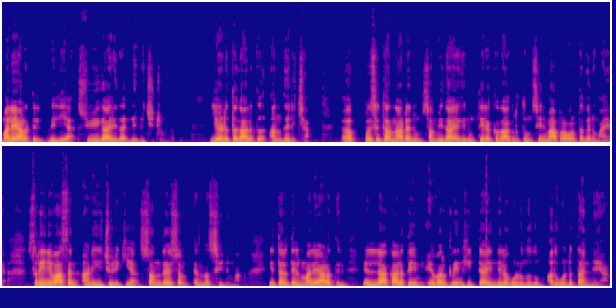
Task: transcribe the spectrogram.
മലയാളത്തിൽ വലിയ സ്വീകാര്യത ലഭിച്ചിട്ടുണ്ട്. ഈ അടുത്ത കാലത്ത് അന്തരിച്ച പ്രസിദ്ധ നടനും സംവിധായകനും തിരക്കഥാകൃത്തും സിനിമാ പ്രവർത്തകനുമായ ശ്രീനിവാസൻ അണിയിച്ചൊരുക്കിയ സന്ദേശം എന്ന സിനിമ ഇത്തരത്തിൽ മലയാളത്തിൽ എല്ലാ കാലത്തെയും എവർഗ്രീൻ ഹിറ്റായി നിലകൊള്ളുന്നതും അതുകൊണ്ട് തന്നെയാണ്.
